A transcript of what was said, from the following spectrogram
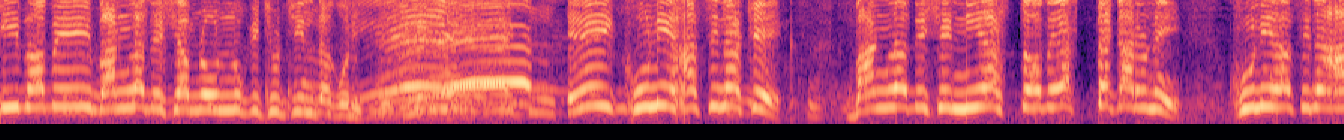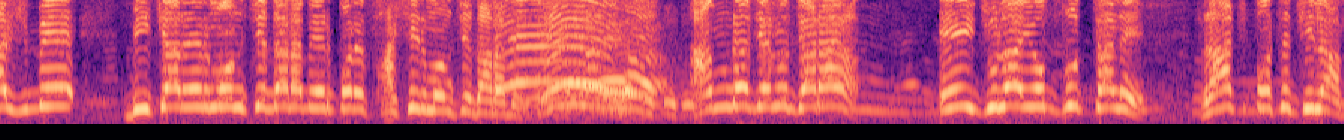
কীভাবে এই বাংলাদেশে আমরা অন্য কিছু চিন্তা করি? এই খুনি হাসিনাকে বাংলাদেশে নিয়ে আসতে হবে একটা কারণে খুনি হাসিনা আসবে বিচারের মঞ্চে দাঁড়াবে, এরপরে ফাঁসির মঞ্চে দাঁড়াবে। আমরা যেন যারা এই জুলাই অভ্যুত্থানে রাজপথে ছিলাম,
